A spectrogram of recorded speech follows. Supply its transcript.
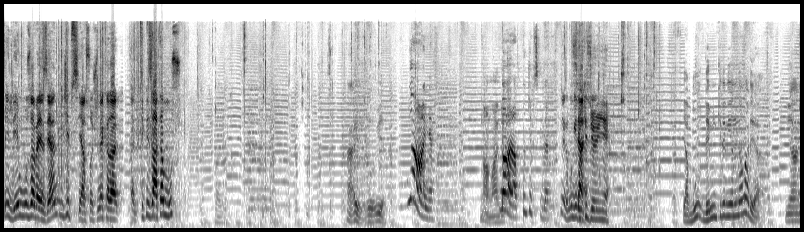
Bildiğim muza benzeyen bir cips yani sonuçta ne kadar yani tipi zaten muz. Ha iyi bu iyi. Yani. Normalde. Baharatlı cips gibi. Neyse bu gider. 8 öğün ye. Ya bu deminkilerin yanında var ya. Yani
